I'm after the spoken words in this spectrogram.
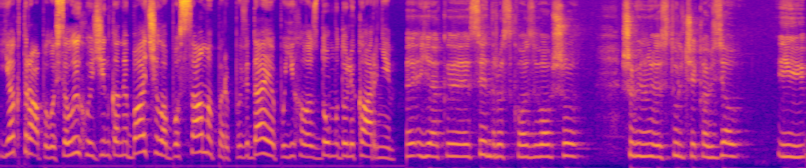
Як трапилося лихо, жінка не бачила, бо саме переповідає, поїхала з дому до лікарні. Як е, син розказував, що, що він стульчика взяв і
